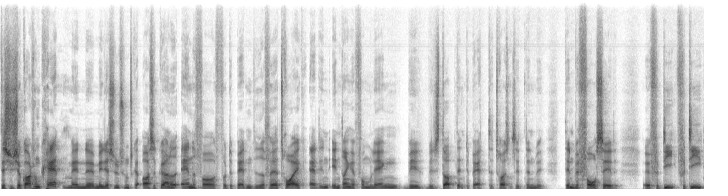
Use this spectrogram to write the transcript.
Det synes jeg godt, hun kan, men, øh, men jeg synes, hun skal også gøre noget andet for at få debatten videre, for jeg tror ikke, at en ændring af formuleringen vil, vil stoppe den debat. Det tror jeg sådan set, den vil, den vil fortsætte, øh, fordi, fordi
